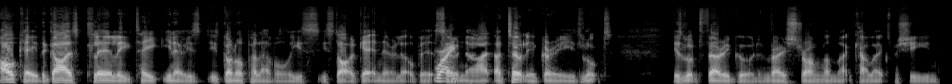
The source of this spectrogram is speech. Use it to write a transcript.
okay, the guy's clearly take, you know, he's he's gone up a level. He's he started getting there a little bit. So no, I, I totally agree. He's looked he's looked very good and very strong on that Kalex machine.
